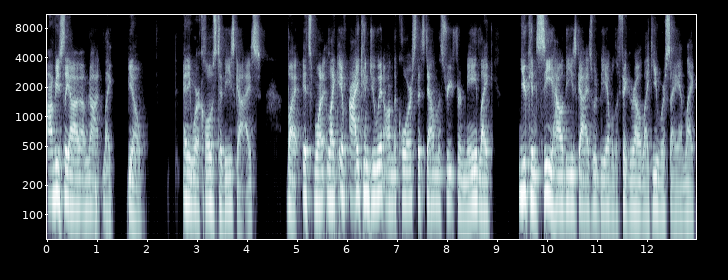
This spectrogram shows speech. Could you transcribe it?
obviously, I'm not like, you know, anywhere close to these guys, but it's one like if I can do it on the course that's down the street for me, like you can see how these guys would be able to figure out, like you were saying, like,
